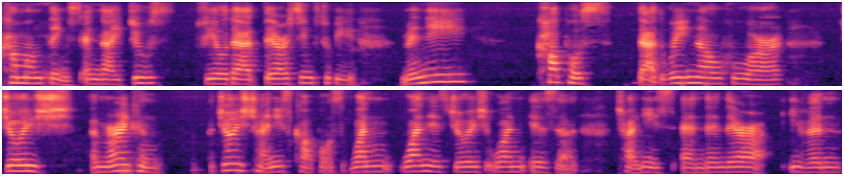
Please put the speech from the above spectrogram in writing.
common things, and I do feel that there seems to be many couples that we know who are Jewish American, Jewish Chinese couples. One one is Jewish, one is uh, Chinese, and then there are even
